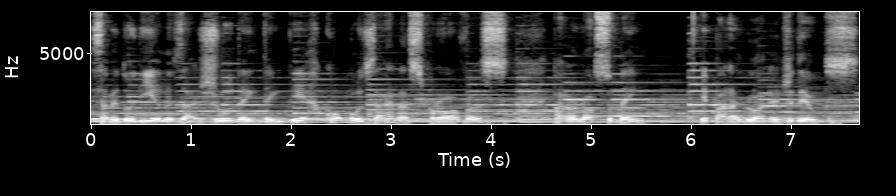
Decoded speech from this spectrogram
Sabedoria nos ajuda a entender como usar as provas para o nosso bem e para a glória de Deus.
